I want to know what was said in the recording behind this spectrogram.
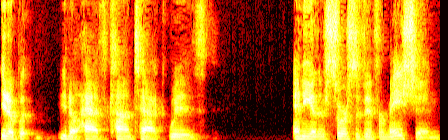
you know but you know have contact with any other source of information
